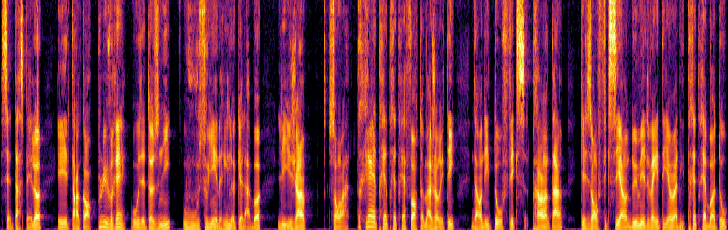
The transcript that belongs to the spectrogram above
Cet aspect-là est encore plus vrai aux États-Unis, où vous vous souviendrez que là-bas, les gens sont à très, très, très, très forte majorité dans des taux fixes 30 ans qu'ils ont fixés en 2021 à des très, très bas taux,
